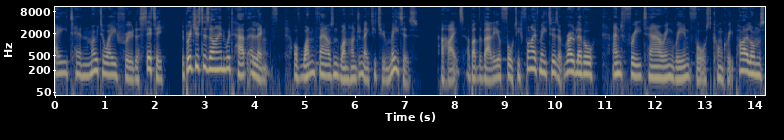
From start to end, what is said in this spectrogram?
A10 motorway through the city. The bridge's design would have a length of 1,182 metres, a height above the valley of 45 metres at road level, and three towering reinforced concrete pylons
